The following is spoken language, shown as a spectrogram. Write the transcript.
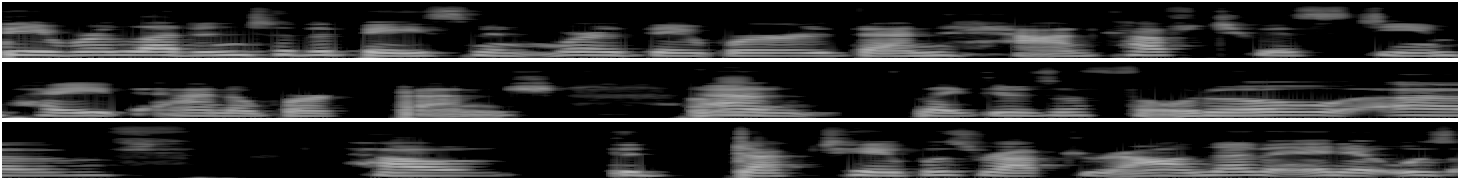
they were led into the basement where they were then handcuffed to a steam pipe and a workbench. Oh. And like there's a photo of how the duct tape was wrapped around them and it was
